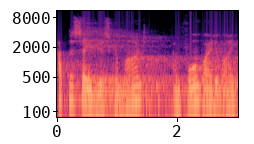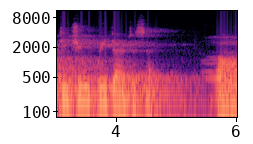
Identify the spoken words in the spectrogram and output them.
At the Saviour's command, and formed by divine teaching, we dare to say, Our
